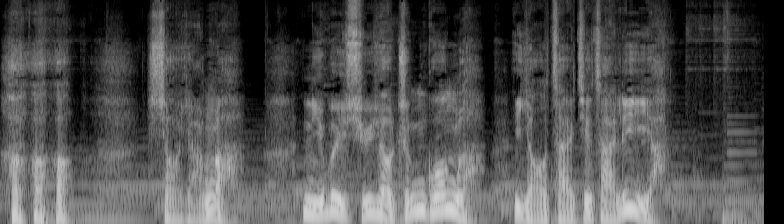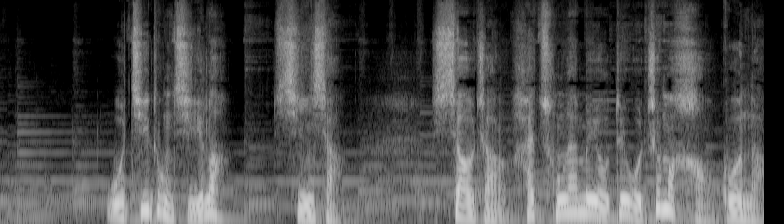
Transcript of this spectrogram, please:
哈哈哈，小杨啊，你为学校争光了，要再接再厉呀！”我激动极了，心想：校长还从来没有对我这么好过呢。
